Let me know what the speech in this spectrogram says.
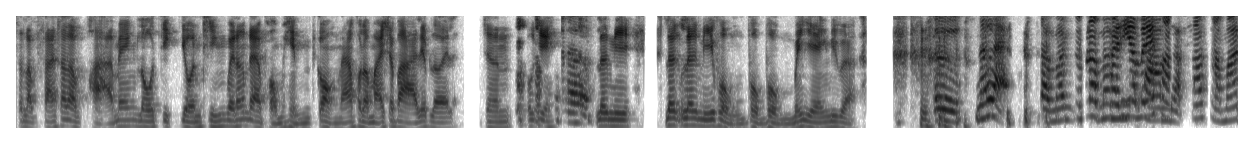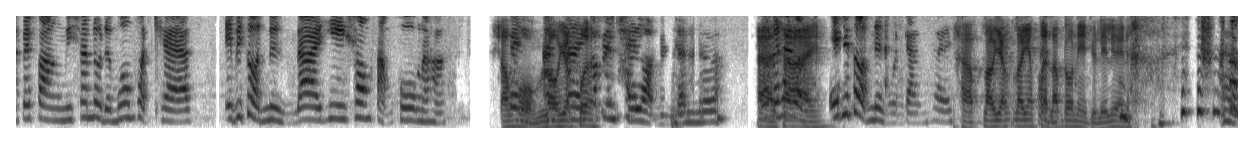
สลับซ้ายสลับขวาแม่ง logic โยนทิ้งไปตั้งแต่ผมเห็นกล่องน้ำผลไม้ชบาเรียบร้อยแล้ว ฉะนั้นโอเคเออเรื่องนี้เรื่องเรื่องนี้ผมผมผมไม่แย้งดีกว่าเออ นั่นแหละ แต่มันสำหรับใครที่ยังไม่ได้ควาฟังแบบก็สามารถไปฟัง Mission to the Moon Podcast episode หนึ่งได้ที่ช่องสามโคกนะคะ ครับเป็นผมเรายังอันเปิดนั้นก็เป็น pilot เหมือนกันเนอะอ่าไม่ใช่ใช่หรอก episode หนึ่งเหมือนกันใช่ครับ เรายังเรายังเปิดรับ donate อยู่เรื่อยๆนะเออ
